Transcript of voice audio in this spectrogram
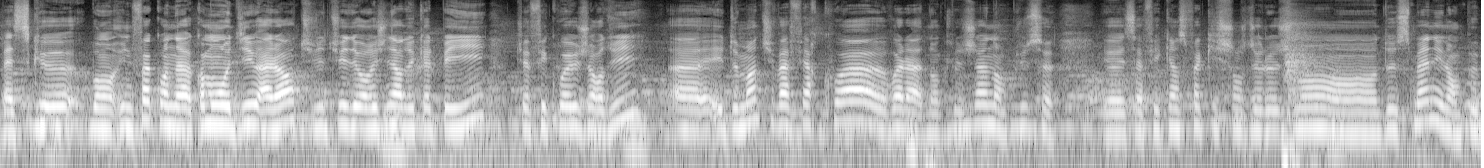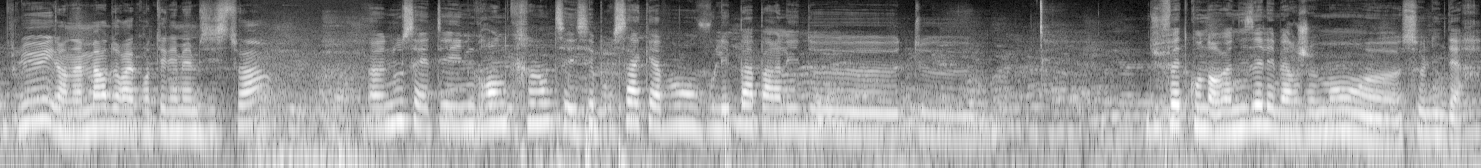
Parce que, bon, une fois qu'on a, comme on dit, alors, tu, es originaire de quel pays? Tu as fait quoi aujourd'hui? Euh, Et demain, tu vas faire quoi? Euh, Voilà, donc le jeune, en plus, euh, ça fait 15 fois qu'il change de logement en deux semaines, il n'en peut plus, il en a marre de raconter les mêmes histoires. Nous, ça a été une grande crainte et c'est pour ça qu'avant, on ne voulait pas parler de, du fait qu'on organisait l'hébergement solidaire.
